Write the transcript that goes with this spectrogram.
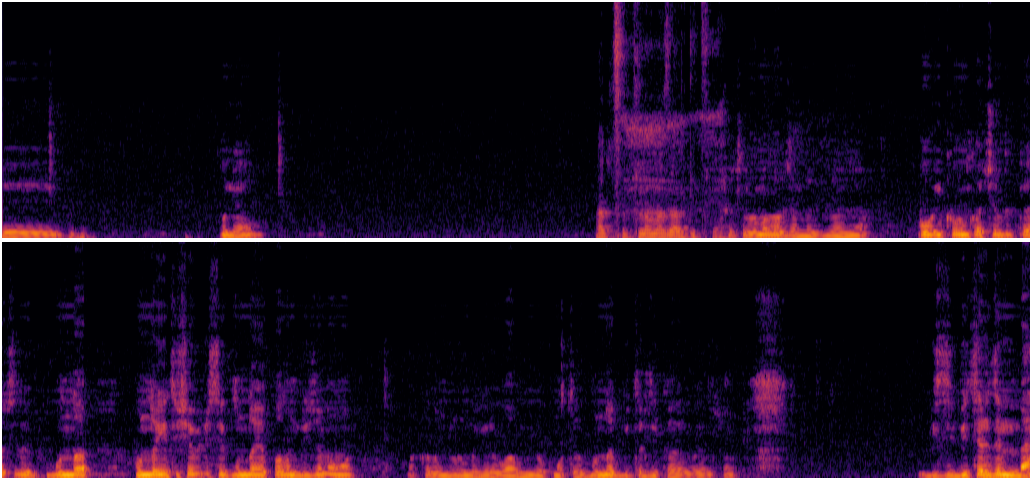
Ee, bu ne? Abi satılamaz al git ya. Kaçırılamaz olacağım mecburen ya. O iki oyun kaçırdık gerçi de bunda bunda yetişebilirsek bunda yapalım diyeceğim ama bakalım duruma göre var mı yok mu? Tabii Bunda bitirdik galiba en son. Bizi bitirdin be.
